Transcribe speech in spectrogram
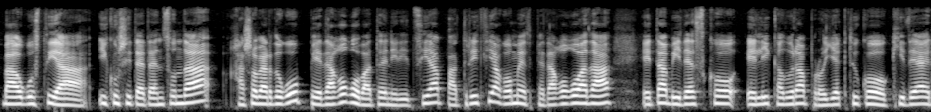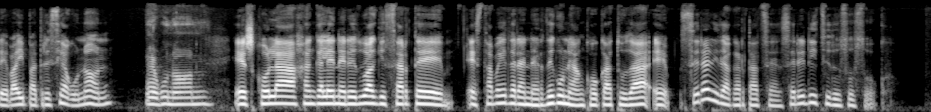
Ba, guztia ikusita eta entzun da, jaso behar dugu pedagogo baten iritzia, Patricia Gomez pedagogoa da, eta bidezko elikadura proiektuko kidea ere bai, Patricia Gunon. Egunon. Eskola jangelen eredua gizarte eztabaidaren erdigunean kokatu da. E, zer ari da gertatzen? Zer iritzi duzuzuk?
